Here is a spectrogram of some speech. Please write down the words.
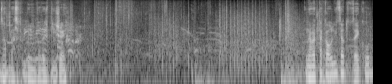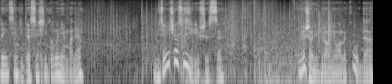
Dobra, spróbujmy podejść bliżej. Nawet taka ulica tutaj, kurde, nic nie widać, w sensie nikogo nie ma, nie? Gdzie oni się osadzili wszyscy? Wiesz, oni bronią, ale kurde.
